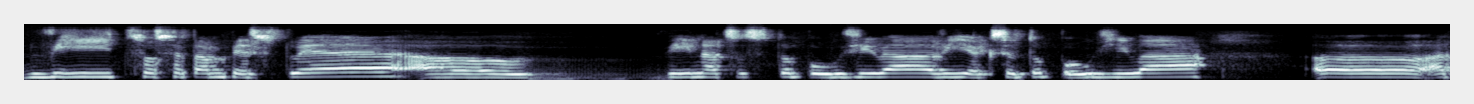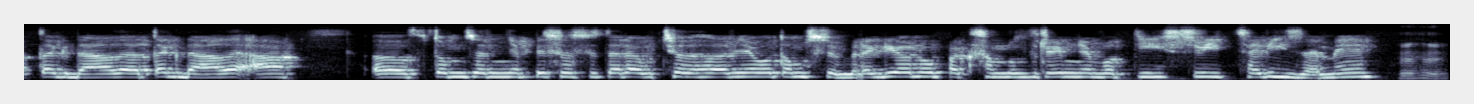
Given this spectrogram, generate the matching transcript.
ví, co se tam pěstuje, uh, ví, na co se to používá, ví, jak se to používá uh, a tak dále a tak dále. A v tom zeměpise se teda učili hlavně o tom svém regionu, pak samozřejmě o té svý celé zemi. Uh-huh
